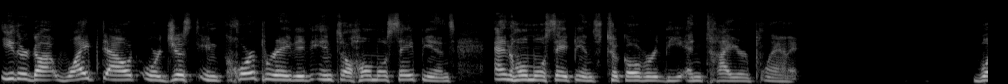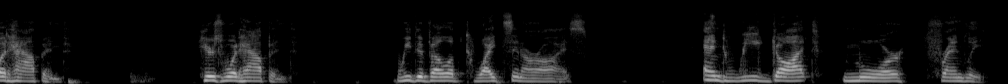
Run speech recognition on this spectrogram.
either got wiped out or just incorporated into homo sapiens and homo sapiens took over the entire planet. What happened? Here's what happened. We developed whites in our eyes and we got more friendly.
